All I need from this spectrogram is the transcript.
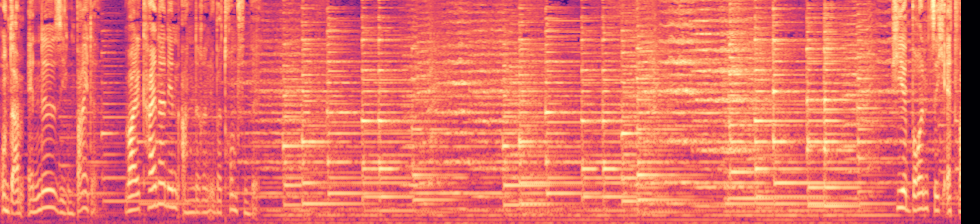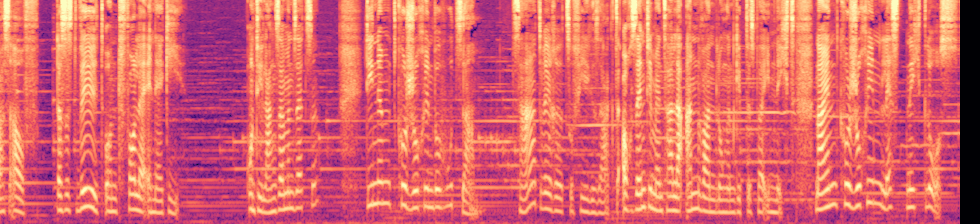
Und am Ende siegen beide, weil keiner den anderen übertrumpfen will. Hier bäumt sich etwas auf. Das ist wild und voller Energie. Und die langsamen Sätze? Die nimmt Kojuchin behutsam. Zart wäre zu viel gesagt. Auch sentimentale Anwandlungen gibt es bei ihm nicht. Nein, Kojuchin lässt nicht los,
